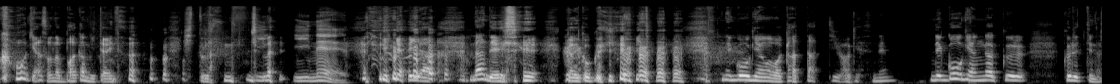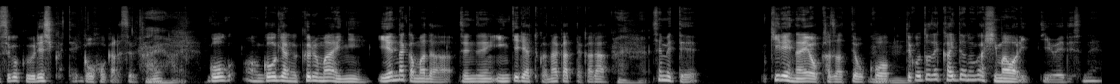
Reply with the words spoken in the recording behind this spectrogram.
おーって言ってゴーギャンそんなバカみたいな 人なんじゃない？いいいね。いやいや、なんで衛星外国人みたいな。で、ゴーギャンは分かったっていうわけですね。で、ゴーギャンが来る、来るっていうのはすごく嬉しくて、ゴッホからするとね。はいはい。ゴーゴーギャンが来る前に、家の中まだ全然インテリアとかなかったから、はいはいせめて、綺麗な絵を飾っておこうってことで描いたのがひまわりっていう絵ですね。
